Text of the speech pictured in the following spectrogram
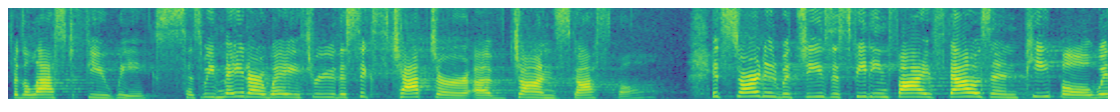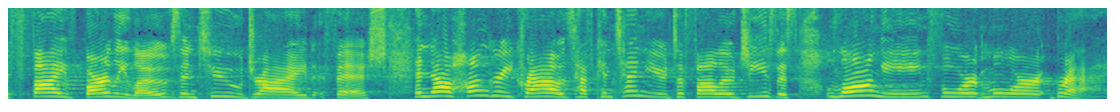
for the last few weeks as we made our way through the sixth chapter of John's Gospel. It started with Jesus feeding 5,000 people with five barley loaves and two dried fish. And now hungry crowds have continued to follow Jesus, longing for more bread.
